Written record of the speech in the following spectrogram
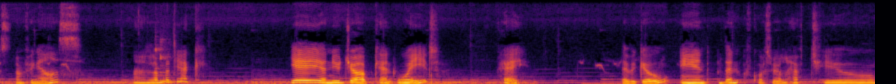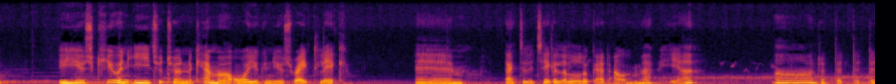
something else? A lumberjack? Yay, a new job, can't wait. Okay, there we go. And then, of course, we'll have to use Q and E to turn the camera, or you can use right click. Um, actually take a little look at our map here. Uh, da, da, da, da,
